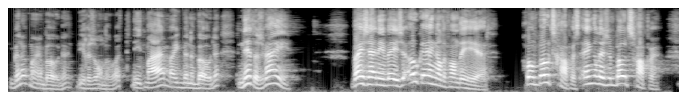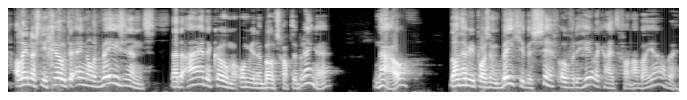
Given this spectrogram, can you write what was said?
Ik ben ook maar een bode die gezonden wordt. Niet maar, maar ik ben een bode. Net als wij. Wij zijn in wezen ook engelen van de Heer. Gewoon boodschappers. Engel is een boodschapper. Alleen als die grote engelen wezens naar de aarde komen om je een boodschap te brengen. Nou, dan heb je pas een beetje besef over de heerlijkheid van Abba Yahweh.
